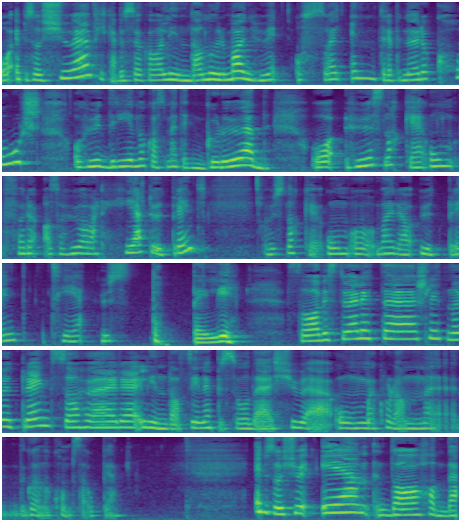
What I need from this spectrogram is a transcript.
Og episode 20 fikk jeg besøk av Linda Nordmann. Hun er også en entreprenør og coach, og hun driver noe som heter Glød. Og hun snakker om for, Altså, hun har vært helt utbrent. Og hun snakker om å være utbrent til ustoppelig. Så hvis du er litt uh, sliten og utbrent, så hør Linda sin episode 20 om hvordan eh, det går an å komme seg opp igjen. Episode 21, da hadde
